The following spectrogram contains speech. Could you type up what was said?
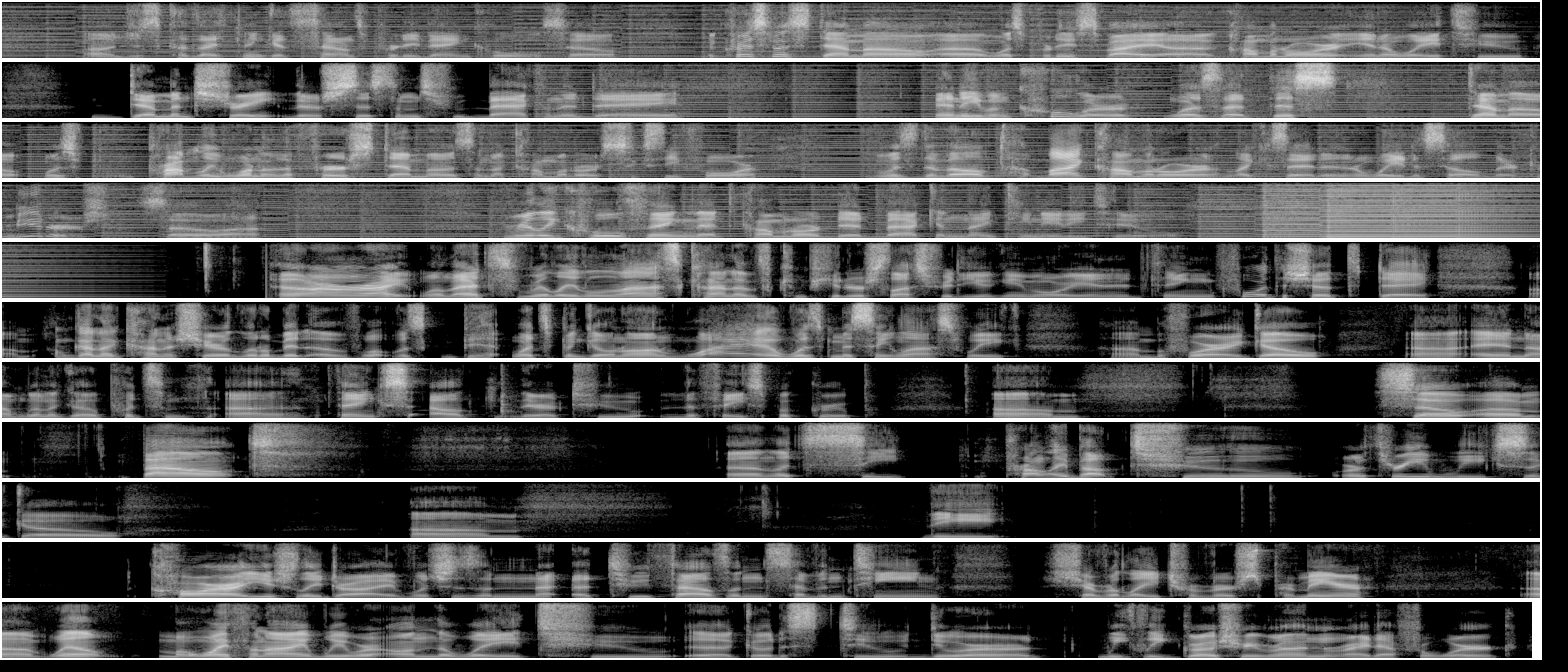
uh, just because I think it sounds pretty dang cool. So, the Christmas demo uh, was produced by uh, Commodore in a way to demonstrate their systems from back in the day. And even cooler was that this demo was probably one of the first demos on the Commodore 64. It was developed by Commodore, like I said, in a way to sell their computers. So, uh, really cool thing that Commodore did back in 1982. All right, well, that's really the last kind of computer slash video game oriented thing for the show today. Um, I'm gonna kind of share a little bit of what was what's been going on, why I was missing last week, um, before I go, uh, and I'm gonna go put some uh, thanks out there to the Facebook group. Um, so um, about uh, let's see, probably about two or three weeks ago, um, the car I usually drive, which is a, a 2017 Chevrolet Traverse Premier. Uh, well, my wife and I, we were on the way to uh, go to to do our weekly grocery run right after work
